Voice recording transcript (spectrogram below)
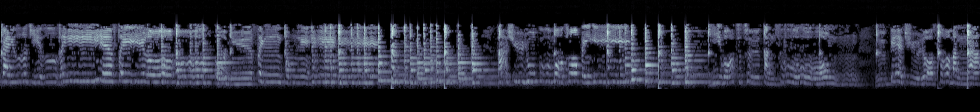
该日今日谁也飞了，女生中哎。草背，一窝出出当富翁。如该去了扫门啊，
